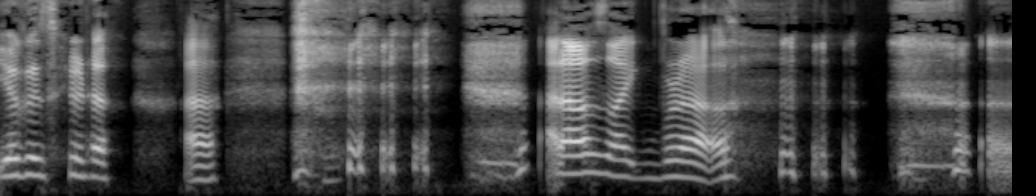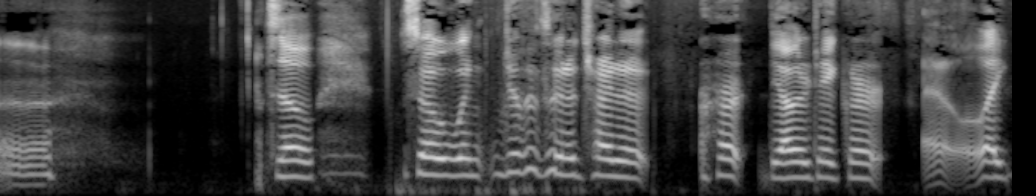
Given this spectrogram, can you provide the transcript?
Yokozuna. Uh, and I was like, bro. uh, so, so when Joker's gonna try to hurt the Undertaker, uh, like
